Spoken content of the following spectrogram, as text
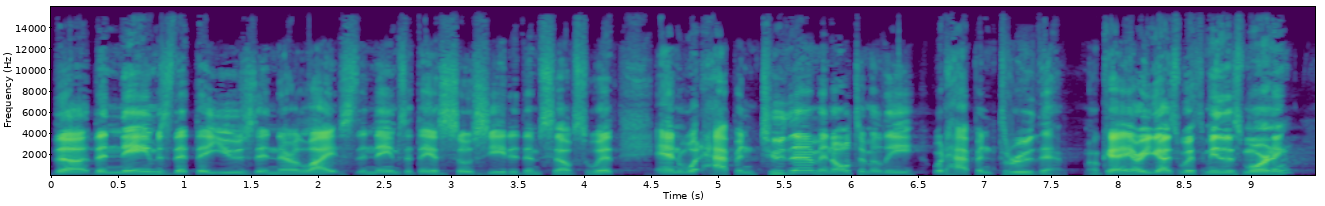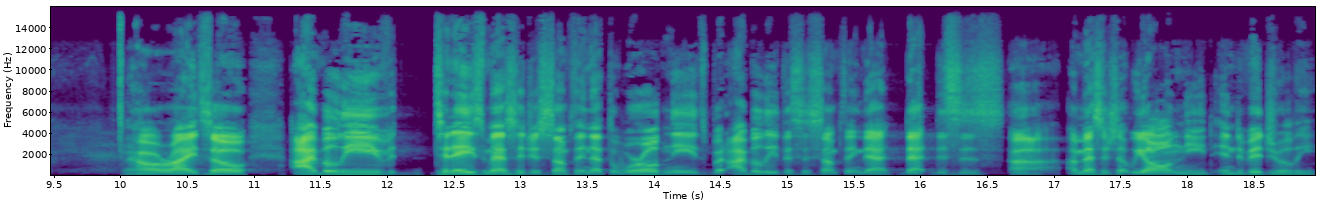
the, the names that they used in their lives, the names that they associated themselves with, and what happened to them, and ultimately what happened through them. Okay? Are you guys with me this morning? All right. So I believe today's message is something that the world needs, but I believe this is something that, that this is uh, a message that we all need individually.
